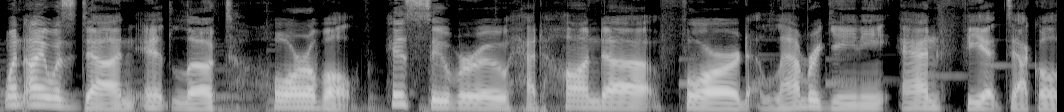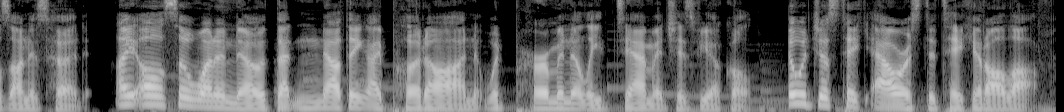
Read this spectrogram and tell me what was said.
When I was done, it looked horrible. His Subaru had Honda, Ford, Lamborghini, and Fiat decals on his hood. I also want to note that nothing I put on would permanently damage his vehicle. It would just take hours to take it all off.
